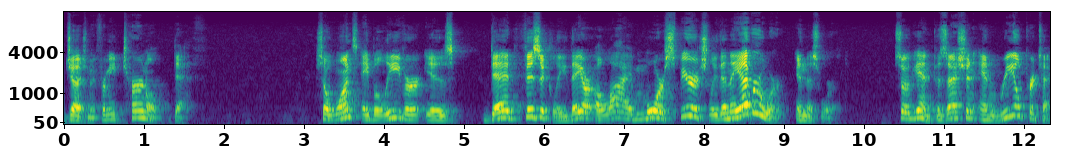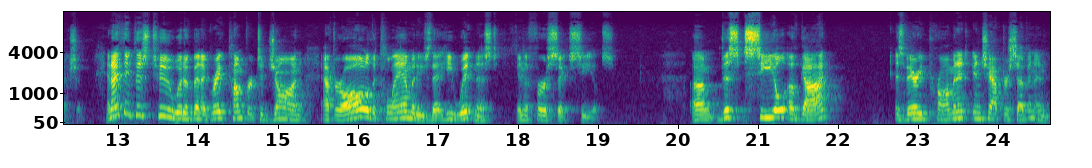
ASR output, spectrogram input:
judgment, from eternal death. So once a believer is dead physically, they are alive more spiritually than they ever were in this world. So again, possession and real protection. And I think this too would have been a great comfort to John after all of the calamities that he witnessed in the first six seals. Um, this seal of God is very prominent in chapter 7, and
